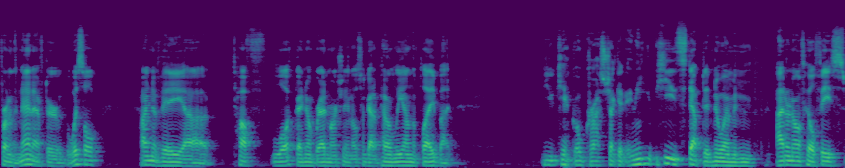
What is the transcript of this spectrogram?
front of the net after the whistle. Kind of a uh, tough look. I know Brad Marchand also got a penalty on the play, but you can't go cross check it. And he he stepped into him, and I don't know if he'll face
